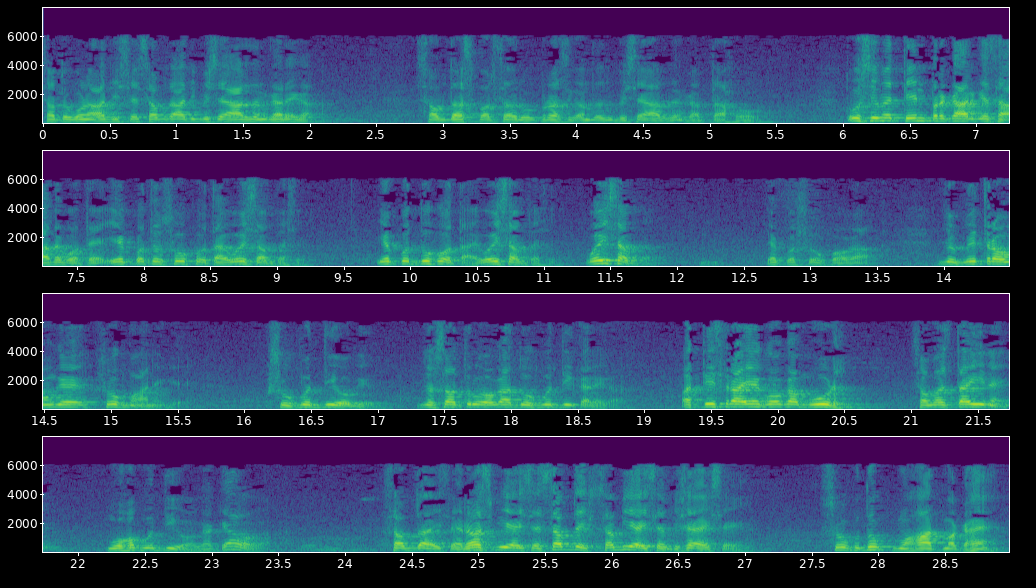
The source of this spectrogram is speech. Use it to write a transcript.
सतगुण आदि से शब्द आदि विषय आर्जन करेगा। शब्द स्पर्श, रूप, रस, गंध विषय आर्जन करता हो। तो उसी में तीन प्रकार के साधक होते हैं। एक को तो सुख होता है, वही शब्द से। एक को दुख होता है, वही शब्द से। वही शब्द। एक को सुख होगा। जो मित्र होंगे, सुख मानेंगे। सुख बुद्धि होगी। जो शत्रु होगा, दुख बुद्धि करेगा। और तीसरा एक होगा मूढ़। समझता ही नहीं। मोह बुद्धि होगा, क्या होगा? शब्द ऐसे, रस भी ऐसे, शब्द सभी ऐसे, विषय ऐसे हैं। सुख दुख मोहात्मक हैं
